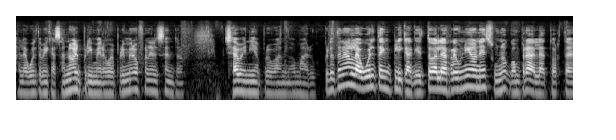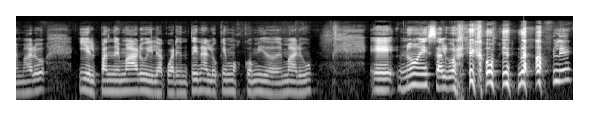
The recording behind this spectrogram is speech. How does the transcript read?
a la vuelta de mi casa. No el primero, el primero fue en el centro. Ya venía probando a Maru. Pero tener la vuelta implica que todas las reuniones uno compra la torta de Maru y el pan de Maru y la cuarentena, lo que hemos comido de Maru. Eh, no es algo recomendable.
